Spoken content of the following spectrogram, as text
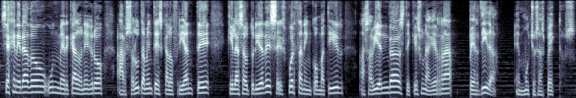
se ha generado un mercado negro absolutamente escalofriante que las autoridades se esfuerzan en combatir a sabiendas de que es una guerra perdida en muchos aspectos.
